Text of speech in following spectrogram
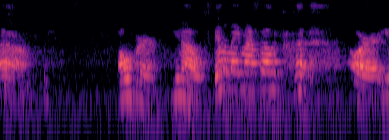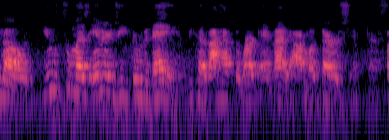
um, over, you know, stimulate myself or, you know, use too much energy through the days because I have to work at night. I'm a third shifter, so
